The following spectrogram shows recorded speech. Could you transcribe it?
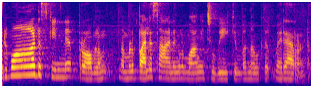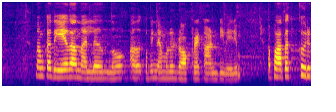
ഒരുപാട് സ്കിന്ന് പ്രോബ്ലം നമ്മൾ പല സാധനങ്ങളും വാങ്ങിച്ച് ഉപയോഗിക്കുമ്പോൾ നമുക്ക് വരാറുണ്ട്. നമുക്കത് ഏതാ നല്ലതെന്നോ അതൊക്കെ പിന്നെ നമ്മളൊരു ഡോക്ടറെ കാണേണ്ടി വരും. അപ്പോൾ അതൊക്കെ ഒരു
